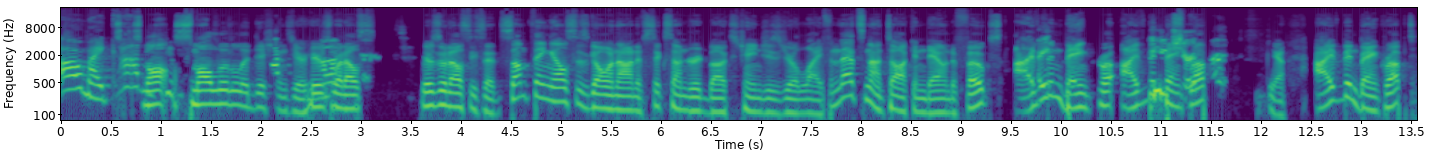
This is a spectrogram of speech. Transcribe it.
Oh my God. Small, small little additions here. Here's what else. Here's what else he said. Something else is going on if 600 bucks changes your life, and that's not talking down to folks. I've Are you- been bankrupt. I've been bankrupt sure? Yeah, I've been bankrupt.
